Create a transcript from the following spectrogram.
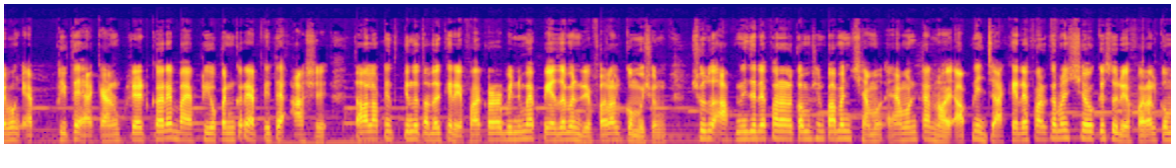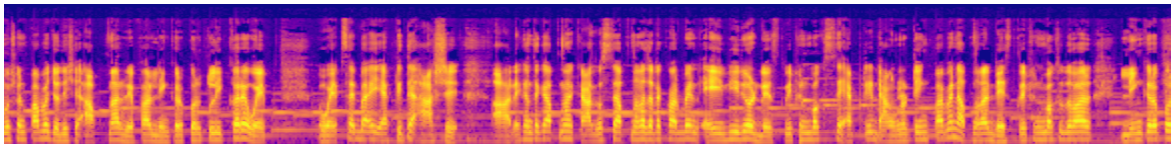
এবং অ্যাপটিতে অ্যাকাউন্ট ক্রিয়েট করে বা অ্যাপটি ওপেন করে অ্যাপটিতে আসে। তাহলে আপনি কিন্তু তাদেরকে রেফার করার বিনিময়ে পেয়ে যাবেন রেফারাল কমিশন শুধু আপনি যে রেফারাল কমিশন পাবেন এমনটা নয়। আপনি যাকে রেফার করবেন, সেও কিছু রেফারাল কমিশন পাবে যদি সে আপনার রেফার লিঙ্কের উপর ক্লিক করে ওয়েব ওয়েবসাইট বা এই অ্যাপটিতে আসে। আর এখান থেকে আপনার কাজ হচ্ছে, আপনারা যেটা করবেন, এই ভিডিও ডেসক্রিপশন বক্সে অ্যাপটি ডাউনলোডিং পাবেন। আপনারা ডেসক্রিপশন বক্সে দেওয়ার লিঙ্কের ওপর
